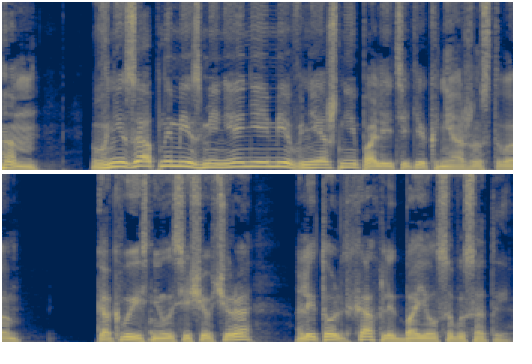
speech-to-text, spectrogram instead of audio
внезапными изменениями внешней политики княжества». Как выяснилось еще вчера, Литольд Хахлит боялся высоты.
